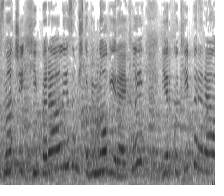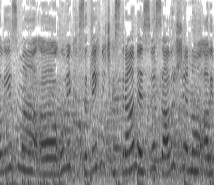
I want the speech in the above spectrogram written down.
Znači hiperrealizam što bi mnogi rekli jer kod hiperrealizma uvijek sa tehničke strane je sve savršeno ali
